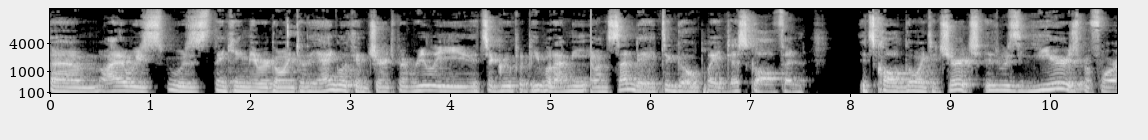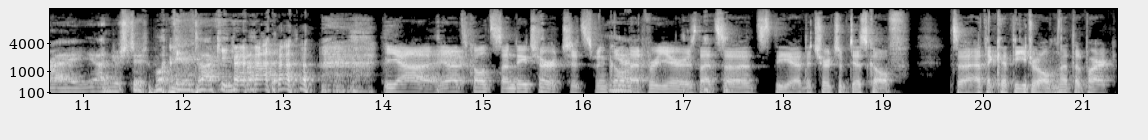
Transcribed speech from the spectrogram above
um, i always was thinking they were going to the anglican church but really it's a group of people that meet on sunday to go play disc golf and it's called going to church it was years before i understood what they were talking about yeah, yeah, it's called Sunday Church. It's been called Yeah. that for years. That's uh, it's the uh, the Church of Disc Golf. It's uh, at the cathedral, at the park.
